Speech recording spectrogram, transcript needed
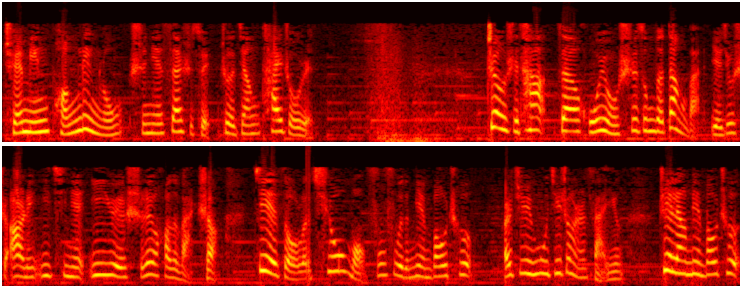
全名彭令龙，时年三十岁，浙江台州人。正是他在胡勇失踪的当晚，也就是二零一七年一月十六号的晚上，借走了邱某夫妇的面包车。而据目击证人反映，这辆面包车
